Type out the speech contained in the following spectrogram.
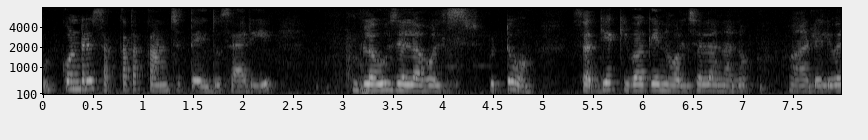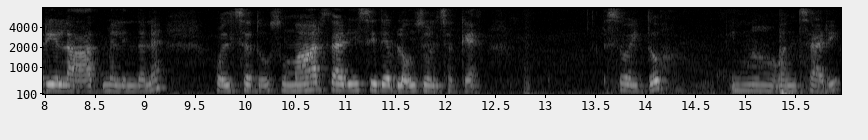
ಉಟ್ಕೊಂಡ್ರೆ ಸಖತ್ತಾಗಿ ಕಾಣಿಸುತ್ತೆ ಇದು ಸ್ಯಾರಿ. ಬ್ಲೌಸ್ ಎಲ್ಲ ಹೊಲಿಸ್ಬಿಟ್ಟು ಸದ್ಯಕ್ಕೆ ಇವಾಗೇನು ಹೊಲಿಸಲ್ಲ ನಾನು. ಡೆಲಿವರಿ ಎಲ್ಲ ಆದಮೇಲಿಂದನೇ ಹೊಲಿಸೋದು. ಸುಮಾರು ಸ್ಯಾರೀಸ್ ಇದೆ ಬ್ಲೌಸ್ ಹೊಲ್ಸೋಕ್ಕೆ. ಸೊ, ಇದು ಇನ್ನು ಒಂದು ಸ್ಯಾರಿ.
